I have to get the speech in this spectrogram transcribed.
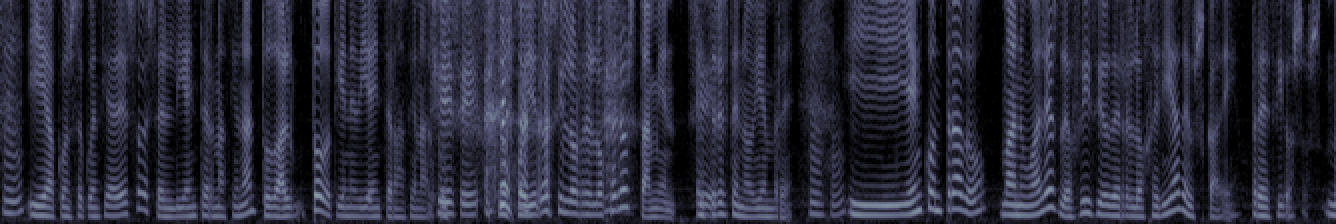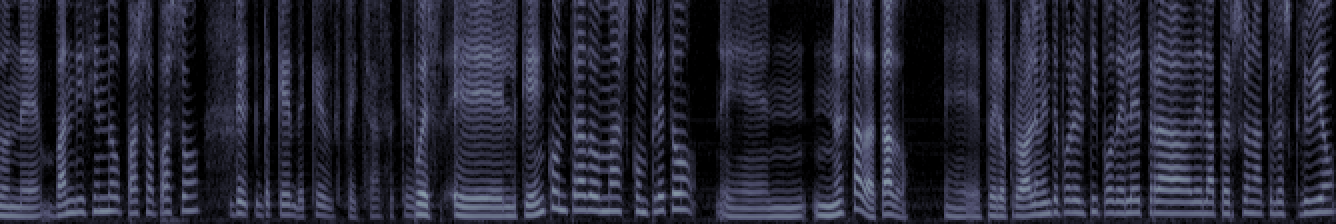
Mm. y a consecuencia de eso es el Día Internacional. Todo, todo tiene Día Internacional. Sí, Pues sí. Los joyeros y los relojeros también, Sí. el 3 de noviembre. Y he encontrado manuales de oficio de relojería de Euskadi, preciosos, donde van diciendo paso a paso, ¿De, de qué, ¿De qué fechas? ¿De qué? pues eh, el que he encontrado más completo eh, no está datado, eh, pero probablemente por el tipo de letra de la persona que lo escribió,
